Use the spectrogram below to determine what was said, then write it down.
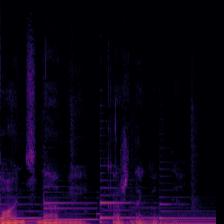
Bądź z nami każdego dnia.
